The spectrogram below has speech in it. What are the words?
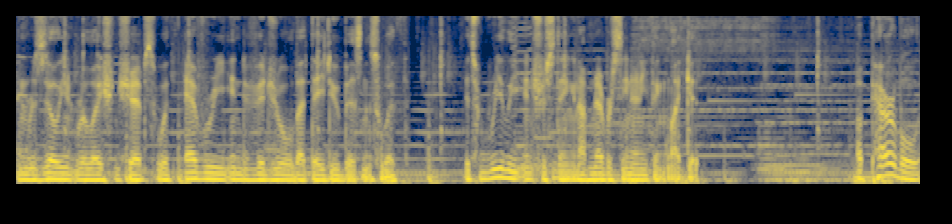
and resilient relationships with every individual that they do business with. It's really interesting, and I've never seen anything like it. A parable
